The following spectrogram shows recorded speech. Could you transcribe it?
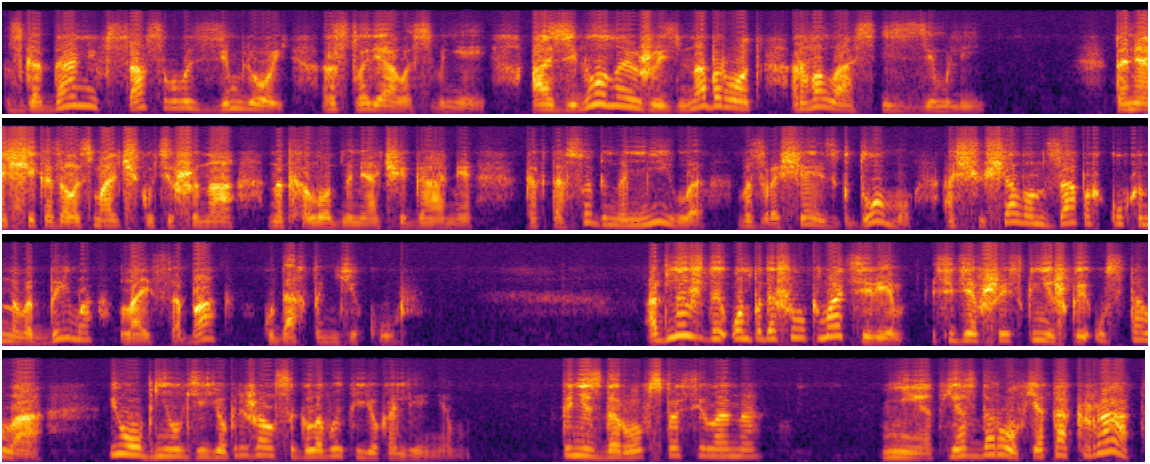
с годами всасывалось землей, растворялось в ней, а зеленая жизнь, наоборот, рвалась из земли. Томящей казалась мальчику тишина над холодными очагами. Как-то особенно мило, возвращаясь к дому, ощущал он запах кухонного дыма, лай собак, кудахтанье кур. Однажды он подошел к матери, сидевшей с книжкой у стола, и обнял ее, прижался головой к ее коленям. «Ты не здоров?» — спросила она. «Нет, я здоров, я так рад!»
